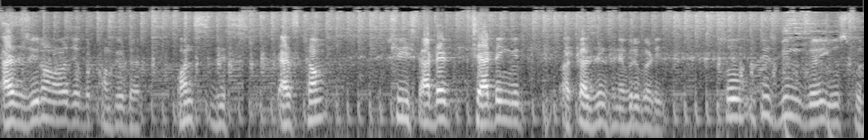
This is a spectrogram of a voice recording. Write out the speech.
has zero knowledge about computer. Once this has come, she started chatting with her cousins and everybody. So it has been very useful.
